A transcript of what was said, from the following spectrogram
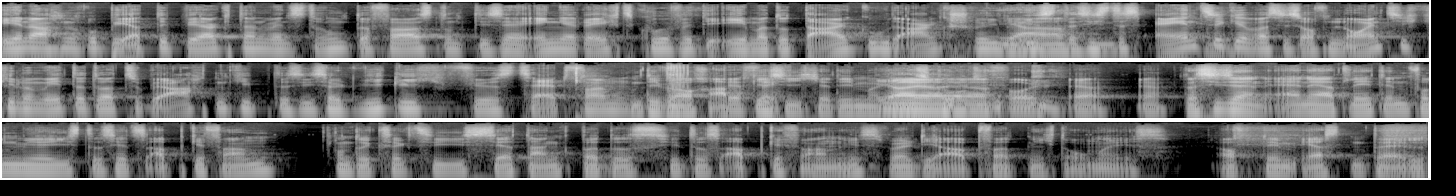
eh nach dem Robertiberg dann, wenn du runterfährst und diese enge Rechtskurve, die eh immer total gut angeschrieben Ja. ist, das ist das Einzige, was es auf 90 Kilometer dort zu beachten gibt. Das ist halt wirklich fürs Zeitfahren. Und die war auch perfekt. abgesichert immer Ja, ganz ja, gut. ja, voll. Ja, ja. Das ist ein, eine Athletin von mir, ist das jetzt abgefahren und hat gesagt, sie ist sehr dankbar, dass sie das abgefahren ist, weil die Abfahrt nicht ohne ist. Auf dem ersten Teil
